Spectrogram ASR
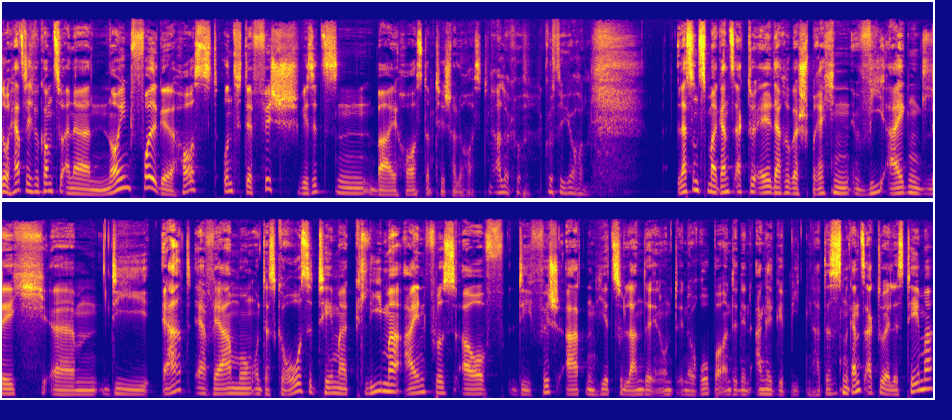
So, herzlich willkommen zu einer neuen Folge Horst und der Fisch. Wir sitzen bei Horst am Tisch. Hallo Horst. Hallo, grüß dich Jochen. Lass uns mal ganz aktuell darüber sprechen, wie eigentlich ähm, die Erderwärmung und das große Thema Klima Einfluss auf die Fischarten hierzulande in, und in Europa und in den Angelgebieten hat. Das ist ein ganz aktuelles Thema.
